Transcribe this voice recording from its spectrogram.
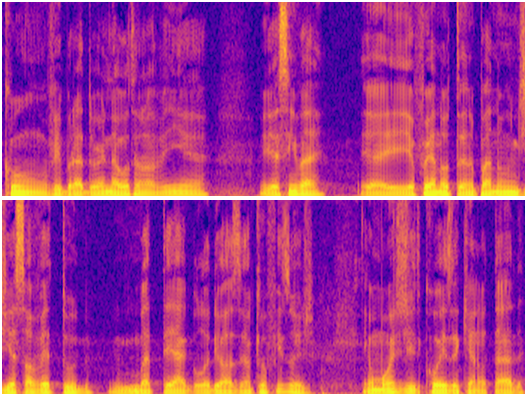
com vibrador na outra novinha, e assim vai. E aí eu fui anotando pra num dia só ver tudo, bater a gloriosa. É o que eu fiz hoje. Tem um monte de coisa aqui anotada.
